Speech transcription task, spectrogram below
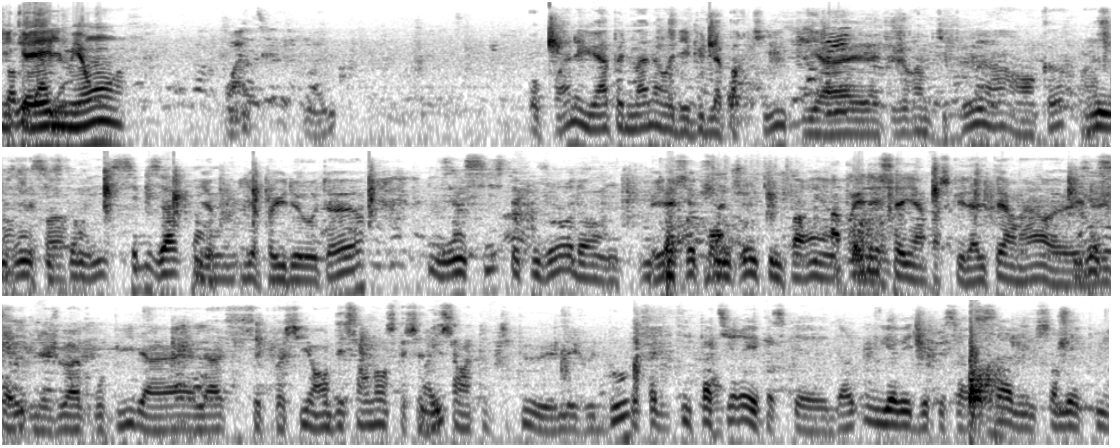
formidable. Mion, Pointe. Au point, il a eu un peu de mal hein, au début de la partie, puis il y a toujours un petit peu, hein, encore. C'est pas- insistons, oui. c'est bizarre quand Il n'y a, pas eu de hauteur. Ils insistent toujours dans une conception bon, de jeu qui me paraît un Après, il essaye, hein, parce qu'il alterne. Euh, il, a, il a joué accroupi, là, là, cette fois-ci en descendant, parce que ça Oui. descend un tout petit peu, il a joué debout. Ne fallait-il pas tirer Parce que dans, où il y avait des épaisseurs de sable, il me semblait plus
